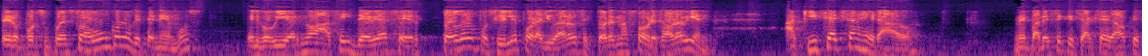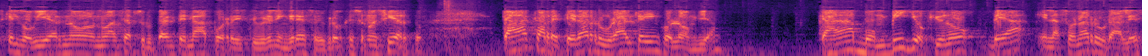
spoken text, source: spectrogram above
pero por supuesto, aún con lo que tenemos, el gobierno hace y debe hacer todo lo posible por ayudar a los sectores más pobres. Ahora bien, aquí se ha exagerado, me parece que se ha exagerado que es que el gobierno no hace absolutamente nada por redistribuir el ingreso. Yo creo que eso no es cierto. Cada carretera rural que hay en Colombia, cada bombillo que uno vea en las zonas rurales,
